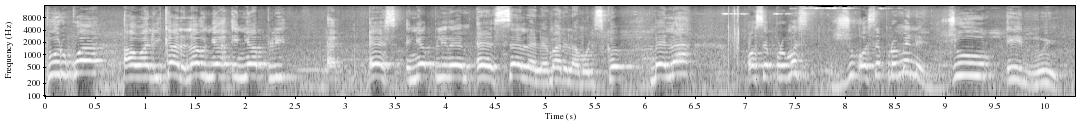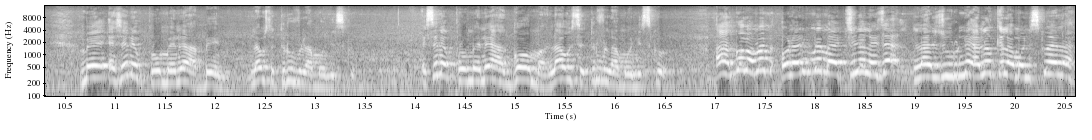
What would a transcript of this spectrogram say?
Pourquoi à Walikale, là où il n'y a, plus, un- un- il n'y a plus même un seul élément de la MONUSCO, mais là, on se promène, jour et nuit. Mais essayez de promener à Beni, là où se trouve la MONUSCO. Essayez de promener à Goma, là où se trouve la MONUSCO. À Goma, même, on arrive même à tuer les gens la journée alors que la MONUSCO est là.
